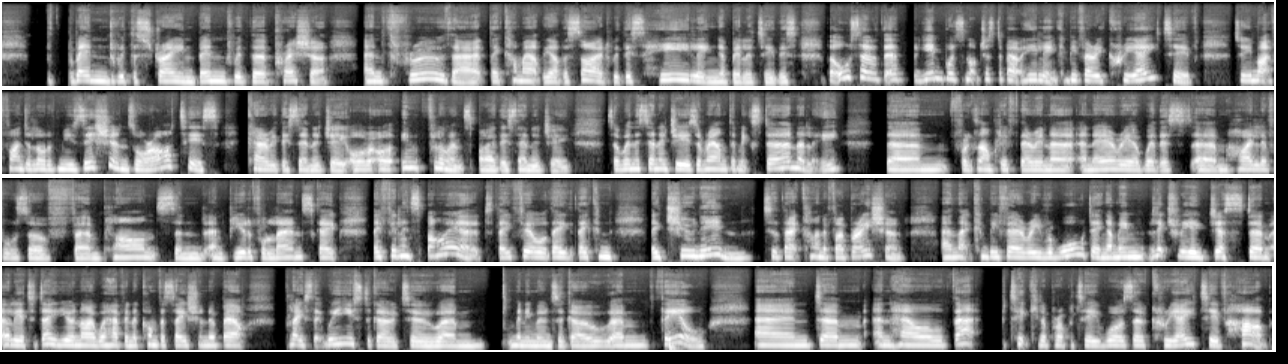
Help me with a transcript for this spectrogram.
bend with the strain, bend with the pressure. And through that, they come out the other side with this healing ability. This, but also the yin wood's not just about healing, it can be very creative. So you might find a lot of musicians or artists carry this energy or are influenced by this energy. So when this energy is around them externally, um, for example, if they're in a, an area where there's um, high levels of um, plants and, and beautiful landscape, they feel inspired. They feel they, they can they tune in to that kind of vibration, and that can be very rewarding. I mean, literally, just um, earlier today, you and I were having a conversation about a place that we used to go to um, many moons ago, um, Theale, and and how that particular property was a creative hub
